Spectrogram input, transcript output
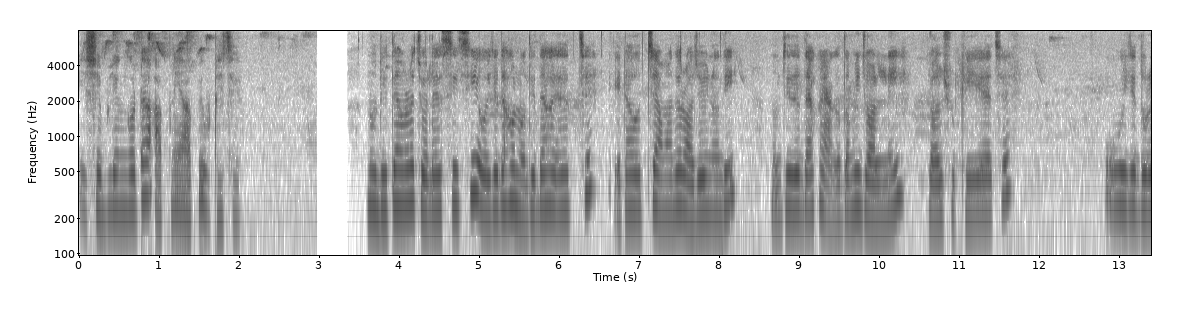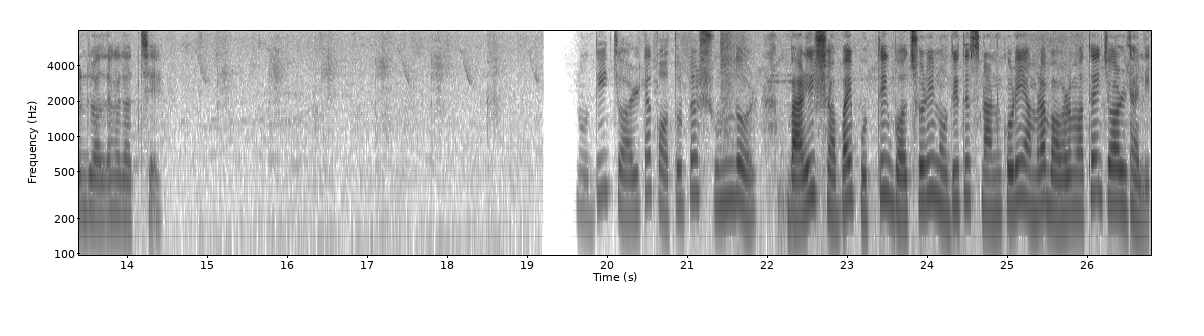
এই শিবলিঙ্গটা আপনি আপে উঠেছে। নদীতে আমরা চলে এসেছি। ওই যে দেখো নদী দেখা যাচ্ছে। এটা হচ্ছে আমাদের অজয় নদী। নদীতে দেখো একদমই জল নেই, জল শুকিয়ে গেছে। ওই যে দূরে জল দেখা যাচ্ছে। নদীর জলটা কতটা সুন্দর। বাড়ির সবাই প্রত্যেক বছরই নদীতে স্নান করেই আমরা বাবার মাথায় জল ঢালি।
